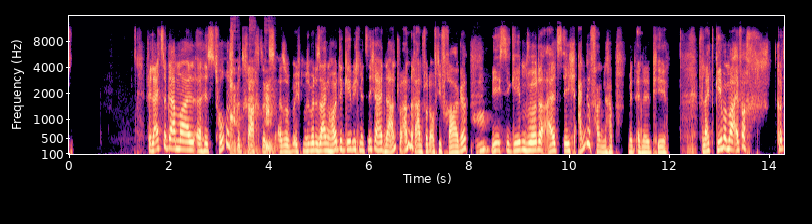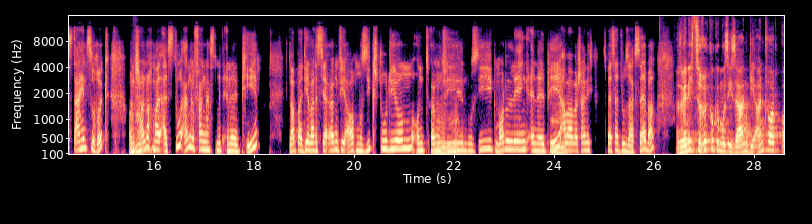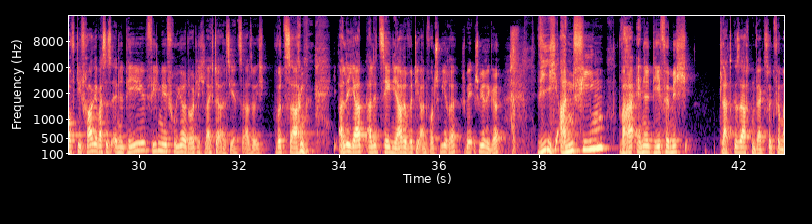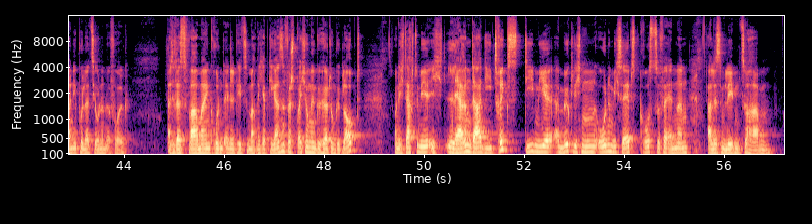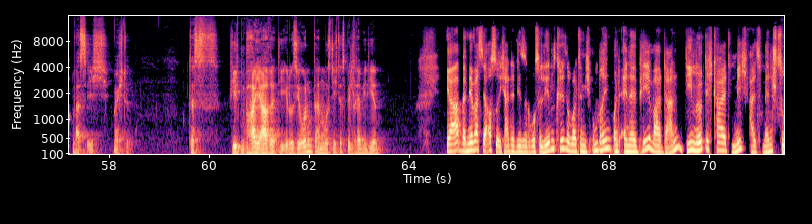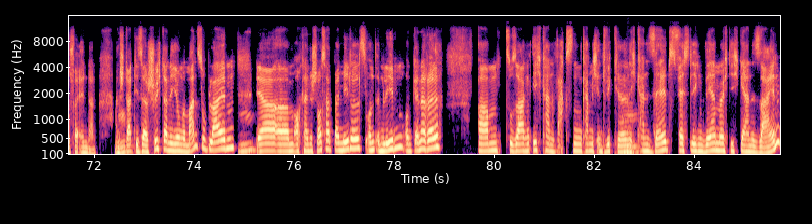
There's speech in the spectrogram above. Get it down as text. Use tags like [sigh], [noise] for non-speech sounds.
vielleicht sogar mal äh, historisch betrachtet. Also ich würde sagen, heute gebe ich mit Sicherheit eine Antwort, andere Antwort auf die Frage, Mhm. wie ich sie geben würde, als ich angefangen habe mit NLP. Vielleicht gehen wir mal einfach kurz dahin zurück und Mhm. schauen noch mal, als du angefangen hast mit NLP. Ich glaube, bei dir war das ja irgendwie auch Musikstudium und irgendwie Musik, Modeling, NLP, Mhm. aber wahrscheinlich ist es besser, du sagst selber. Also wenn ich zurückgucke, muss ich sagen, die Antwort auf die Frage, was ist NLP, fiel mir früher deutlich leichter als jetzt. Also ich würde sagen, [laughs] alle, Jahr, alle zehn Jahre wird die Antwort schwieriger, schwieriger. Wie ich anfing, war NLP für mich, platt gesagt, ein Werkzeug für Manipulation und Erfolg. Also das war mein Grund, NLP zu machen. Ich habe die ganzen Versprechungen gehört und geglaubt. Und ich dachte mir, ich lerne da die Tricks, die mir ermöglichen, ohne mich selbst groß zu verändern, alles im Leben zu haben, was ich möchte. Das hielt ein paar Jahre, die Illusion. Dann musste ich das Bild revidieren. Ja, bei mir war es ja auch so. Ich hatte diese große Lebenskrise, wollte mich umbringen und NLP war dann die Möglichkeit, mich als Mensch zu verändern. Mhm. Anstatt dieser schüchterne junge Mann zu bleiben, der ähm, auch keine Chance hat bei Mädels und im Leben und generell, ähm, zu sagen, ich kann wachsen, kann mich entwickeln, Mhm. ich kann selbst festlegen, wer möchte ich gerne sein.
